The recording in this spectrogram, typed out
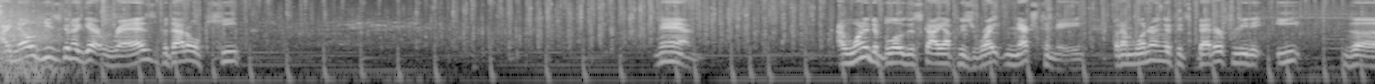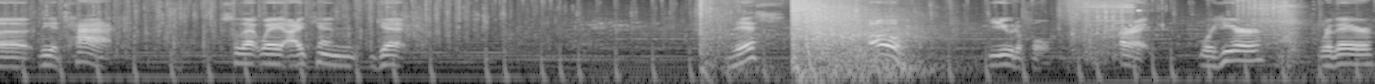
I know he's gonna get res, but that'll keep... Man. I wanted to blow this guy up who's right next to me, but I'm wondering if it's better for me to eat the the attack so that way I can get this. Oh, beautiful. All right, we're here, we're there,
